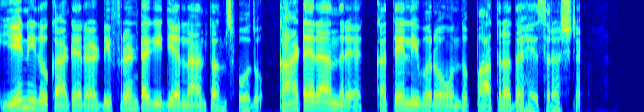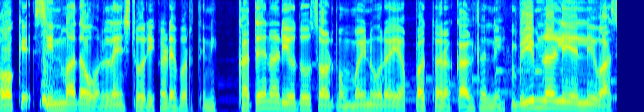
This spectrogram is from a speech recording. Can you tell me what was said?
ಏನಿದು ಕಾಟೇರ ಡಿಫ್ರೆಂಟ್ ಆಗಿದೆಯಲ್ಲ ಅಂತ ಅನ್ಸ್ಬೋದು. ಕಾಟೇರ ಅಂದ್ರೆ ಕಥೆಯಲ್ಲಿ ಬರೋ ಒಂದು ಪಾತ್ರದ ಹೆಸರಷ್ಟೇ. ಓಕೆ, ಸಿನಿಮಾದ ಆನ್ಲೈನ್ ಸ್ಟೋರಿ ಕಡೆ ಬರ್ತೀನಿ. ಕತೆ ನಡೆಯೋದು ಸಾವಿರದ ಒಂಬೈನೂರ ಎಪ್ಪತ್ತರ ಕಾಲದಲ್ಲಿ ಭೀಮ್ನಹಳ್ಳಿಯಲ್ಲಿ ವಾಸ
